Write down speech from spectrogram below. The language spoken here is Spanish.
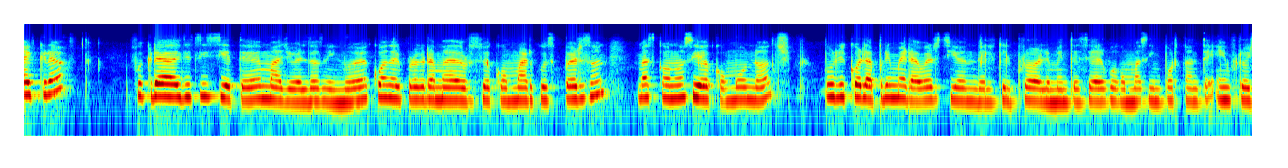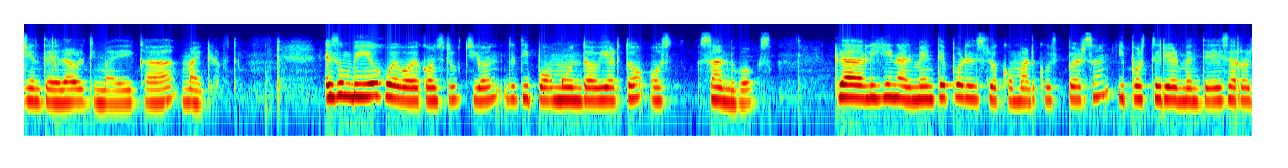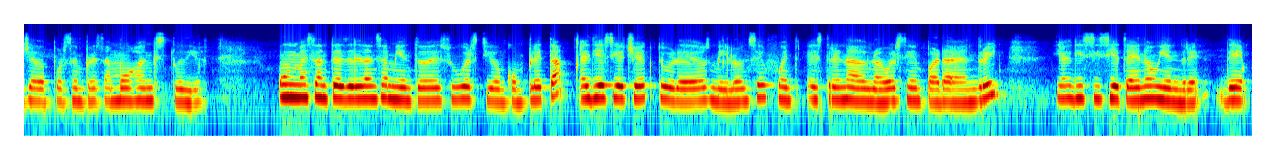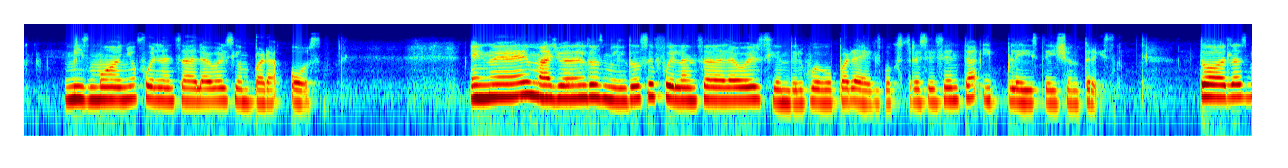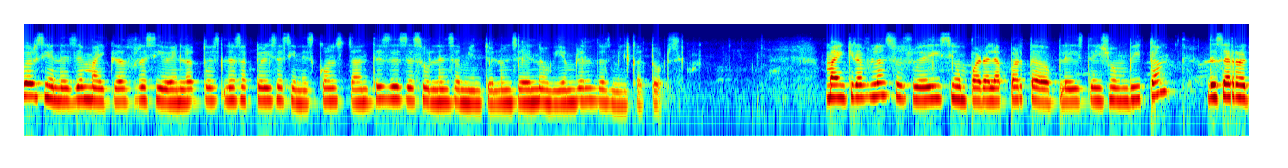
Minecraft fue creado el 17 de mayo del 2009 cuando el programador sueco Marcus Persson, más conocido como Notch, publicó la primera versión del que probablemente sea el juego más importante e influyente de la última década, Minecraft. Es un videojuego de construcción de tipo mundo abierto o sandbox, creado originalmente por el sueco Marcus Persson y posteriormente desarrollado por su empresa Mojang Studios. Un mes antes del lanzamiento de su versión completa, el 18 de octubre de 2011 fue estrenada una versión para Android y el 17 de noviembre de mismo año fue lanzada la versión para OS. El 9 de mayo del 2012 fue lanzada la versión del juego para Xbox 360 y PlayStation 3. Todas las versiones de Minecraft reciben las actualizaciones constantes desde su lanzamiento el 11 de noviembre del 2014. Minecraft lanzó su edición para el apartado PlayStation Vita, desarrollada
